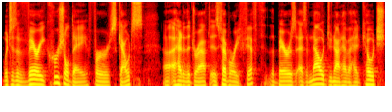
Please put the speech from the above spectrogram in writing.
which is a very crucial day for scouts uh, ahead of the draft is February 5th. The Bears, as of now, do not have a head coach.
